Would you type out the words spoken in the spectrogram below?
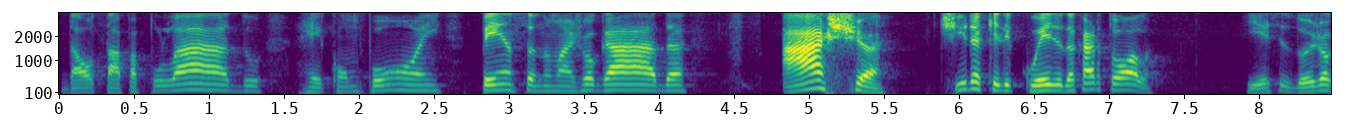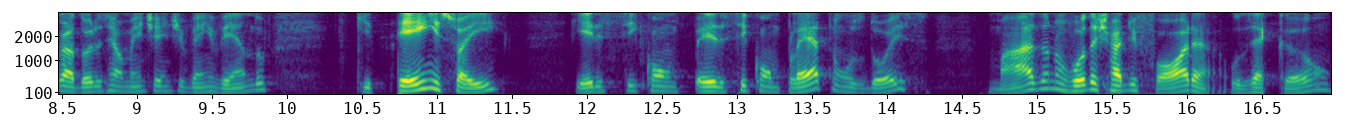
dá o tapa pro lado, recompõe, pensa numa jogada, acha, tira aquele coelho da cartola. E esses dois jogadores realmente a gente vem vendo que tem isso aí, e eles se, eles se completam os dois, mas eu não vou deixar de fora o Zecão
